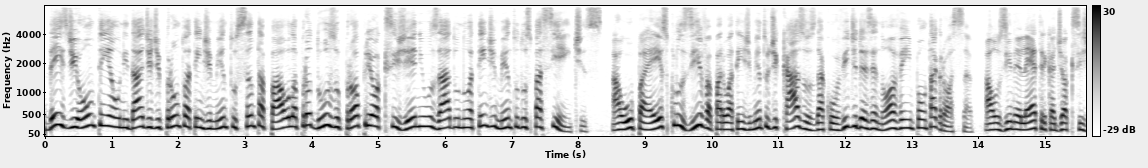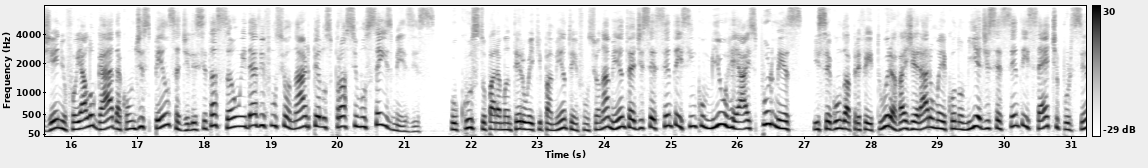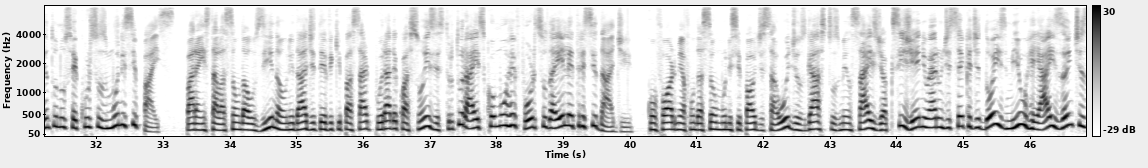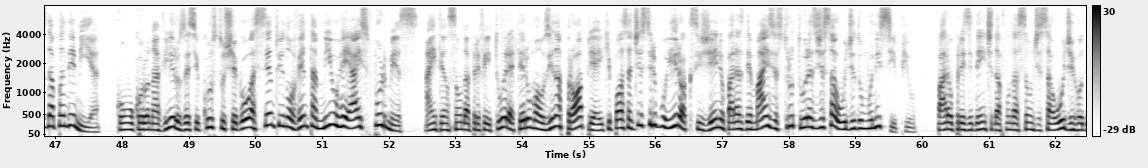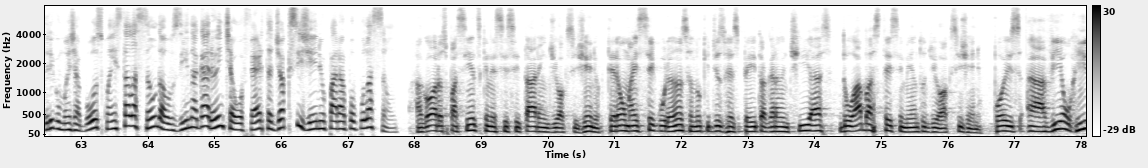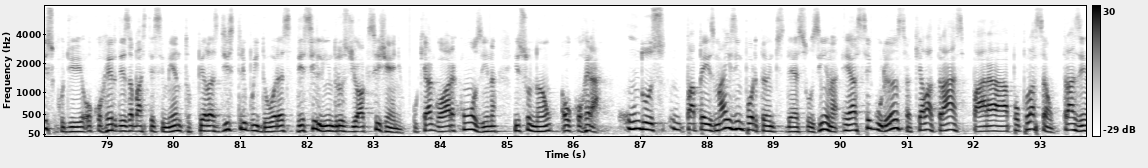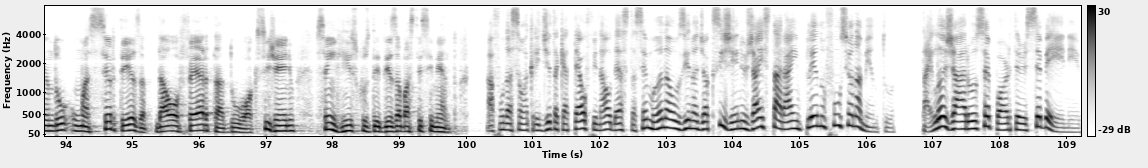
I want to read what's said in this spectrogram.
Desde ontem, a unidade de pronto atendimento Santa Paula produz o próprio oxigênio usado no atendimento dos pacientes. A UPA é exclusiva para o atendimento de casos da Covid-19 em Ponta Grossa. A usina elétrica de oxigênio foi alugada com dispensa de licitação e deve funcionar pelos próximos seis meses. O custo para manter o equipamento em funcionamento é de 65 mil reais por mês e, segundo a prefeitura, vai gerar uma economia de 67% nos recursos municipais. Para a instalação da usina, a unidade teve que passar por adequações estruturais, como o reforço da eletricidade. Conforme a Fundação Municipal de Saúde, os gastos mensais de oxigênio eram de cerca de R$ mil reais antes da pandemia. Com o coronavírus, esse custo chegou a 190 mil reais por mês. A intenção da prefeitura é ter uma usina própria e que possa distribuir oxigênio para as demais estruturas de saúde do município. Para o presidente da Fundação de Saúde, Rodrigo Manjabosco, a instalação da usina garante a oferta de oxigênio para a população. Agora, os pacientes que necessitarem de oxigênio terão mais segurança no que diz respeito a garantias do abastecimento de oxigênio, pois havia o risco de ocorrer desabastecimento pelas distribuidoras de cilindros de oxigênio, o que agora, com a usina, isso não ocorrerá um dos papéis mais importantes dessa usina é a segurança que ela traz para a população, trazendo uma certeza da oferta do oxigênio sem riscos de desabastecimento. A fundação acredita que até o final desta semana a usina de oxigênio já estará em pleno funcionamento. Tailan Jaros, repórter CBN.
